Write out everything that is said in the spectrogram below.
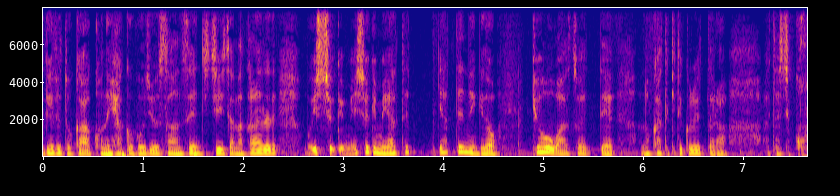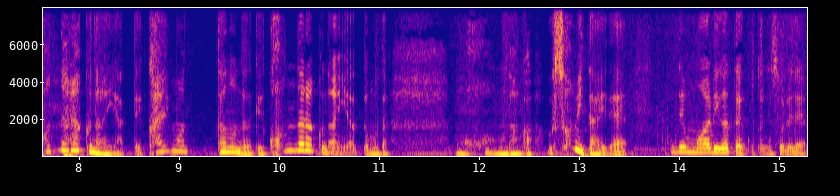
げるとか、この153センチ小さな体で、もう一生懸命一生懸命やって、やってんねんけど、今日はそうやって、あの、買ってきてくれたら、私こんな楽なんやって、買い物頼んだだけこんな楽なんやって思ったらもうなんか嘘みたいででもありがたいことにそれで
